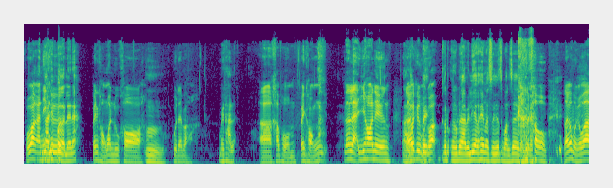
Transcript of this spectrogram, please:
เพราะว่างานนี้งานคืนี้อเปิดเลยนะ เป็นของวันดูคออืม พูดได้เปล่าไม่ทันละอ่าครับผมเป็นของนั่นแหละยี่ห้อหนึ่งแล้วก็คือเหมือนกับว่าไปกรุณาไปเรียกให้มาซื้อสปอนเซอร์กันด้วยครับผมแล้วก็เหมือนกับว่า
